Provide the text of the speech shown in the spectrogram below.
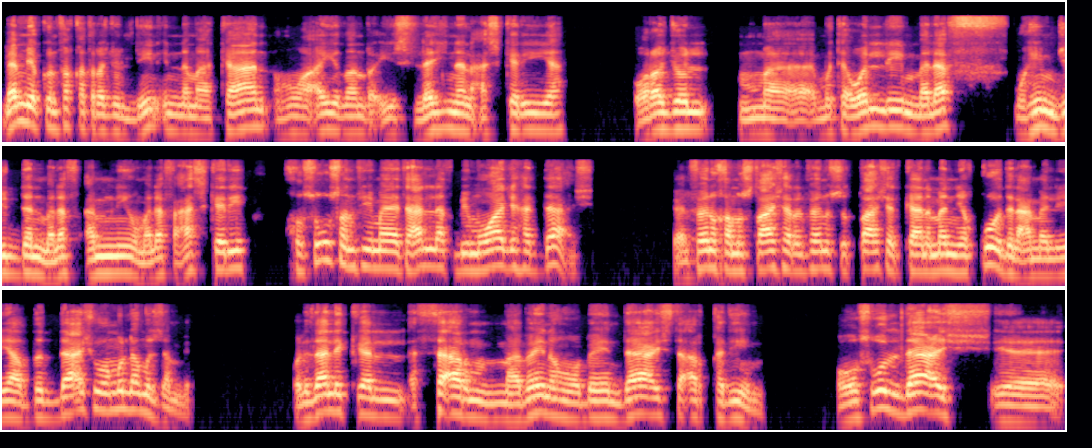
لم يكن فقط رجل دين إنما كان هو أيضا رئيس لجنة العسكرية ورجل متولي ملف مهم جدا ملف أمني وملف عسكري خصوصا فيما يتعلق بمواجهة داعش. في 2015 2016 كان من يقود العمليات ضد داعش هو ملا مزمل ولذلك الثأر ما بينه وبين داعش ثأر قديم. ووصول داعش آه،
